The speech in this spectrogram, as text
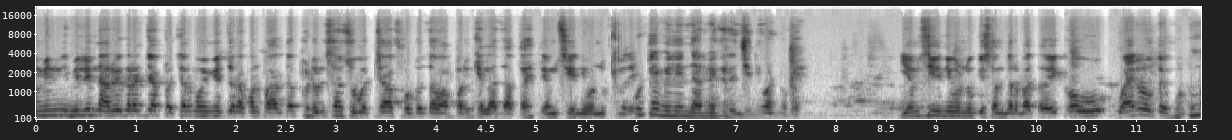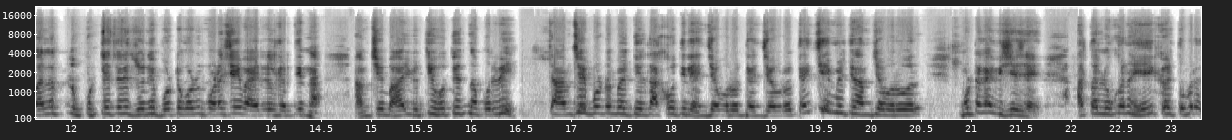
मिलिंद नार्वेकरांच्या प्रचार मोहिमेत जर आपण पाहिलं तर फडणवीसांसोबतच्या फोटोचा वापर केला जात आहे एमसीए निवडणुकीमध्ये. कुठली मिलिंद नार्वेकरांची निवडणूक आहे? एमसीए निवडणुकी संदर्भात एक व्हायरल होतोय फोटो. मला कुठले तरी जुने फोटो काढून कोणाचेही व्हायरल करतील ना. आमचे महायुती होतीच ना पूर्वी तर आमचे फोटो मिळतील दाखवतील यांच्याबरोबर त्यांच्याबरोबर त्यांचे मिळतील आमच्या बरोबर मोठं काय विशेष आहे? आता लोकांना हे कळतं बरं.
